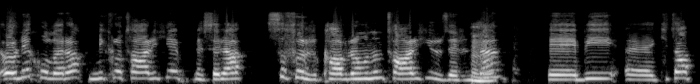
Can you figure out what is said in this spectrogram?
örnek olarak mikro tarihe mesela sıfır kavramının tarihi üzerinden hı hı. E, bir e, kitap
